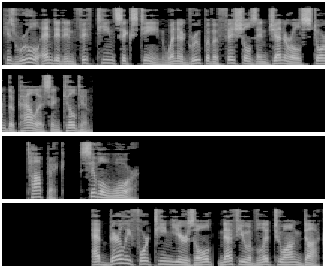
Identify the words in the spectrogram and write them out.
His rule ended in 1516 when a group of officials and generals stormed the palace and killed him. Civil War At barely 14 years old, nephew of Le Tuong Duc,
